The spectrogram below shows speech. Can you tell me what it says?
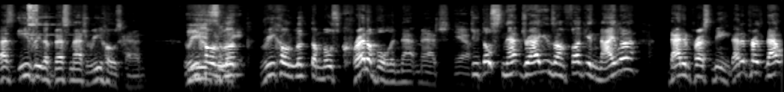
That's easily the best match Riho's had. Riho Easily. looked Riho looked the most credible in that match. yeah. Dude, those snapdragons on fucking Nyla, that impressed me. That impressed that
